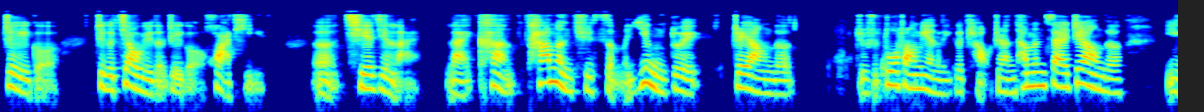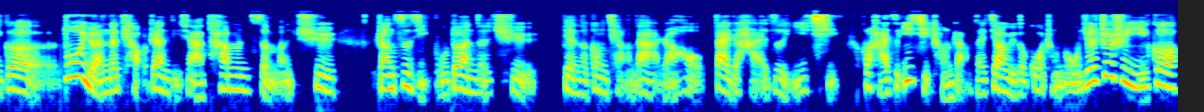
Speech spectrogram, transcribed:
这个这个教育的这个话题，呃，切进来来看他们去怎么应对这样的就是多方面的一个挑战，他们在这样的。一个多元的挑战底下，他们怎么去让自己不断的去变得更强大，然后带着孩子一起和孩子一起成长，在教育的过程中，我觉得这是一个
